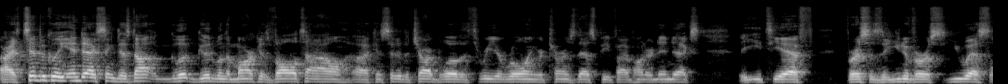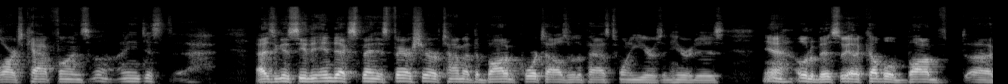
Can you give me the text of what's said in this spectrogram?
all right. Typically, indexing does not look good when the market is volatile. Uh, consider the chart below the three-year rolling returns the SP 500 index, the ETF versus the universe U.S. large cap funds. Well, I mean, just uh, As you can see, the index spent its fair share of time at the bottom quartiles over the past 20 years, and here it is. Yeah, a little bit. So we had a couple of bottom uh,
